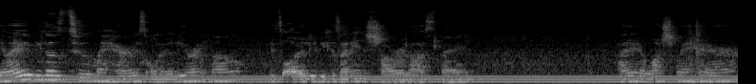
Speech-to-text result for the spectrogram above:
It might be because too my hair is oily right now. It's oily because I didn't shower last night. I didn't wash my hair.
